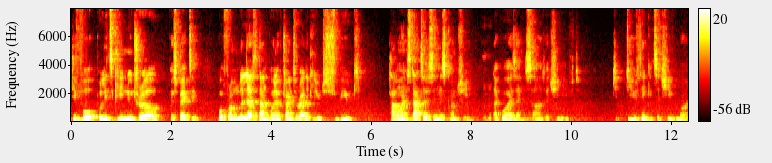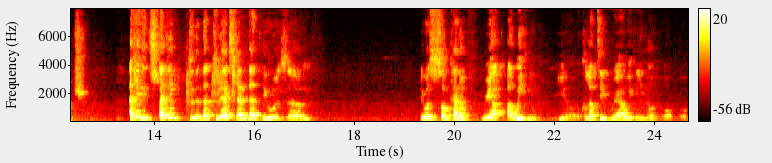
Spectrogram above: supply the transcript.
devote, politically neutral perspective, but from the left standpoint of trying to radically redistribute power and status in this country, like what has EndSARS achieved? Do, do you think it's achieved much? I think it's. I think to the, that to the extent that it was, um, it was some kind of reawakening, you know, a collective reawakening of, of, of,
